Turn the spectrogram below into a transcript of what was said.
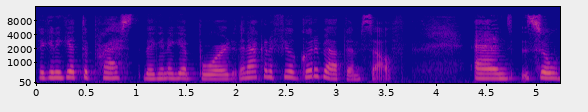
They're going to get depressed. They're going to get bored. They're not going to feel good about themselves. And so,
